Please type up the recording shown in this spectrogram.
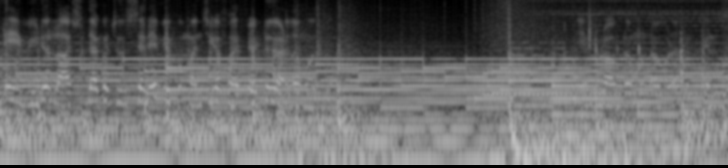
ఎందుకంటే ఈ వీడియో లాస్ట్ దాకా చూస్తేనే మీకు మంచిగా పర్ఫెక్ట్గా అర్థమవుతుంది. ఏం ప్రాబ్లం ఉన్నా కూడా మీకు తెలుసు.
